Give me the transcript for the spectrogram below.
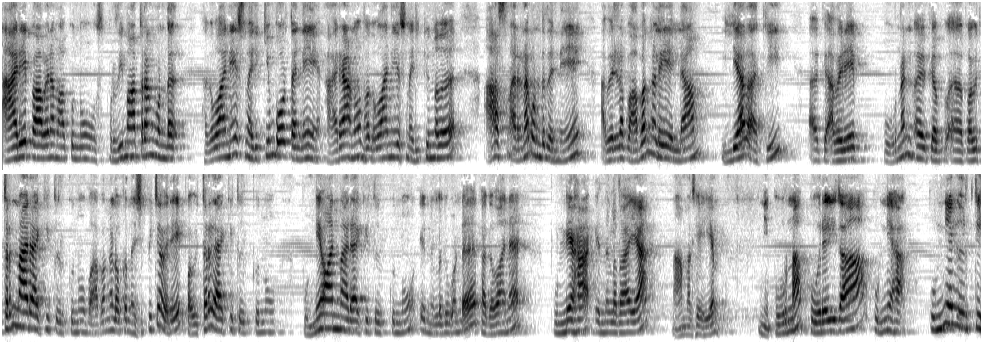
ആരെ പാവനമാക്കുന്നു? സ്മൃതി മാത്രം കൊണ്ട്. ഭഗവാനെ സ്മരിക്കുമ്പോൾ തന്നെ ആരാണോ ഭഗവാനെ സ്മരിക്കുന്നത്? ആ സ്മരണ കൊണ്ട് തന്നെ അവരുടെ പാപങ്ങളെയെല്ലാം ഇല്ലാതാക്കി അവരെ പൂർണൻ പവിത്രന്മാരാക്കി തീർക്കുന്നു. പാപങ്ങളൊക്കെ നശിപ്പിച്ചവരെ പവിത്രരാക്കി തീർക്കുന്നു. പുണ്യവാന്മാരാക്കി തീർക്കുന്നു എന്നുള്ളത് കൊണ്ട് ഭഗവാന് പുണ്യ എന്നുള്ളതായ നാമധേയം. ഇനി പൂർണ പൂരയിത പുണ്യ പുണ്യകീർത്തി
